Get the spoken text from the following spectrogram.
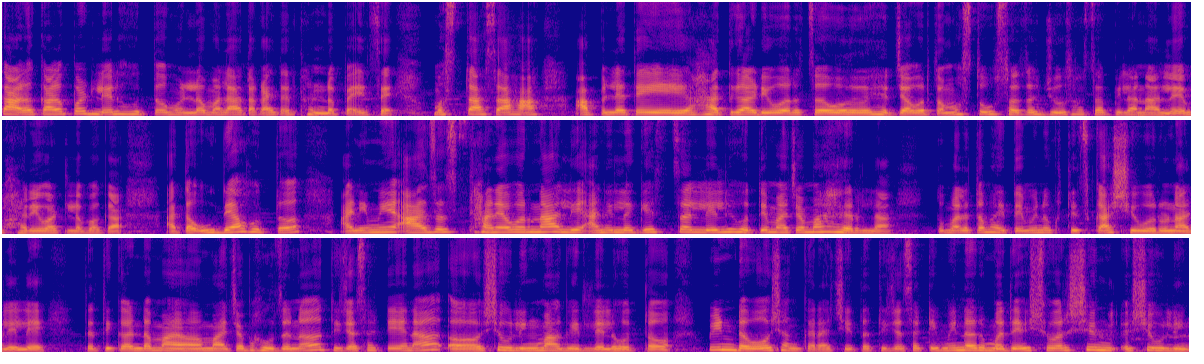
काळं काळं पडलेलं होतं. म्हणलं मला आता काहीतरी थंड प्यायचं आहे मस्त असा हा आपल्या ते हातगाडीवरचं ह्याच्यावरचा मस्त उसाचा ज्यूस असा पिलानं आलं आहे भारी वाटलं बघा. आता उद्या होतं आणि मी आजच ठाण्यावरनं आली आणि लगेच चाललेले होते माझ्या माहेरला. तुम्हाला तर माहिती आहे मी नुकतीच काशीवरून आलेले आहे. तर तिकडं मा माझ्या भाऊजनं तिच्यासाठी आहे ना शिवलिंग मागितलेलं होतं. पिंड व शंकराची. तर तिच्यासाठी मी नर्मदेश्वर शिंग शिवलिंग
